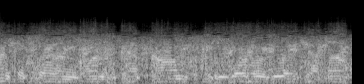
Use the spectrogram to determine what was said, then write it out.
Friendship 7, going to Capcom. You go to UHF now.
